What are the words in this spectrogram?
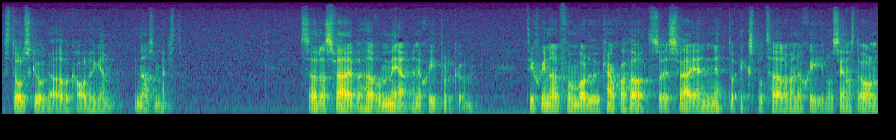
stålskogar över kalhyggen när som helst. Södra Sverige behöver mer energiproduktion. Till skillnad från vad du kanske har hört så är Sverige en nettoexportör av energi. De senaste åren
